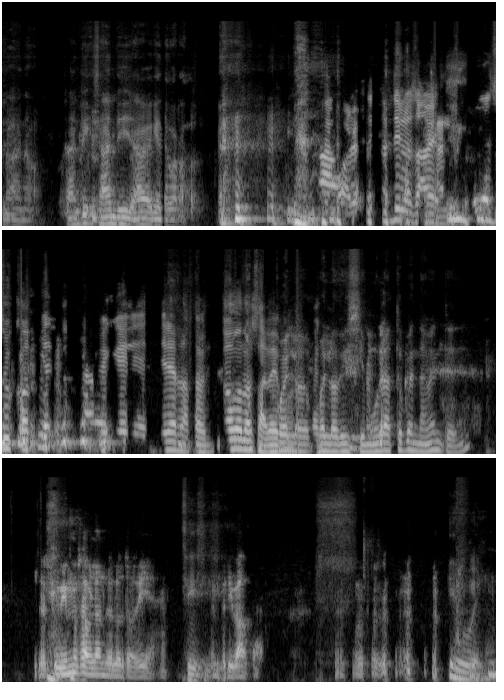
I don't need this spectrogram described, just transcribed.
No, no. Santi, Santi sabe que tengo razón. Ah, bueno, Santi lo sabe. En su sabe que tienes razón. Todos lo sabemos. Pues lo, pues lo disimula estupendamente. ¿eh? Lo estuvimos hablando el otro día, Sí, sí. en sí. privado. Qué bueno.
